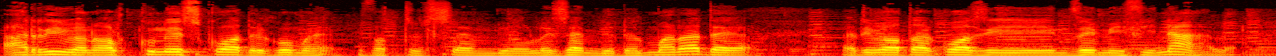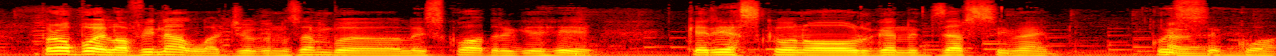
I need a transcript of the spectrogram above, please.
arrivano alcune squadre come hai fatto l'esempio, l'esempio del Maratea, è arrivata quasi in semifinale. Però poi la finale la giocano sempre le squadre che, che riescono a organizzarsi meglio. Questo Eh, è qua.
